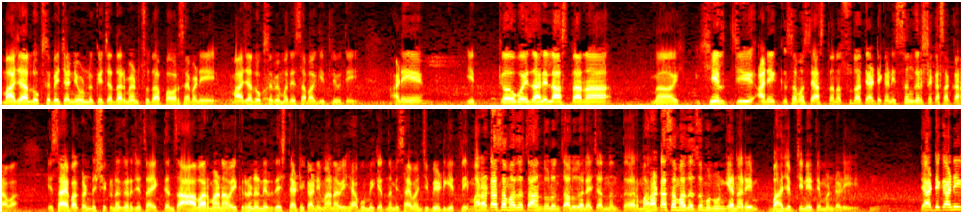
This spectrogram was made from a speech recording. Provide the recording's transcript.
माझ्या लोकसभेच्या निवडणुकीच्या दरम्यान सुद्धा पवार साहेबांनी माझ्या लोकसभेमध्ये सभा घेतली होती. आणि इतकं वय झालेलं असताना हेल्थची अनेक समस्या असताना सुद्धा त्या ठिकाणी संघर्ष कसा करावा हे साहेबाकडनं शिकणं गरजेचं आहे. एक त्यांचा आभार मानावा एक रणनिर्देश त्या ठिकाणी मानावे ह्या भूमिकेतनं मी साहेबांची भेट घेतली. मराठा समाजाचं आंदोलन चालू झाल्याच्यानंतर मराठा समाजाचं म्हणून घेणारे भाजपची नेते मंडळी त्या ठिकाणी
